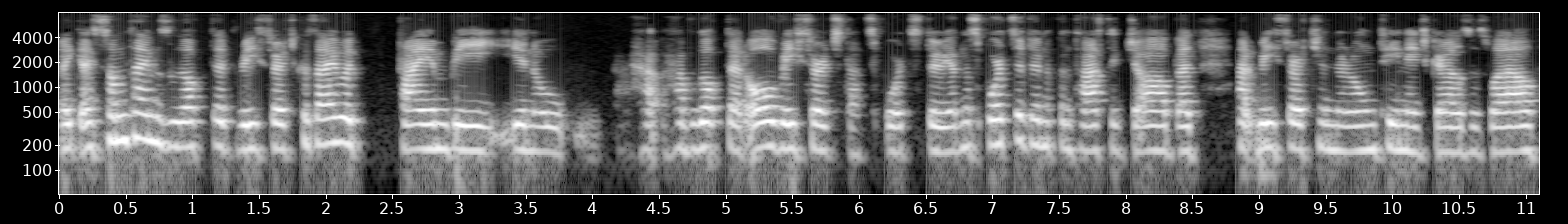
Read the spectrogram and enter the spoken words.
like I sometimes looked at research because I would try and be, you know, ha- have looked at all research that sports do, and the sports are doing a fantastic job at, at researching their own teenage girls as well,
